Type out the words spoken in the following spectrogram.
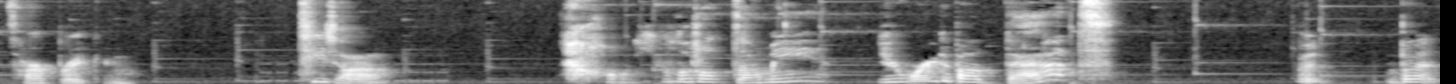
It's heartbreaking. Tita. Oh, you little dummy. You're worried about that? But, but,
